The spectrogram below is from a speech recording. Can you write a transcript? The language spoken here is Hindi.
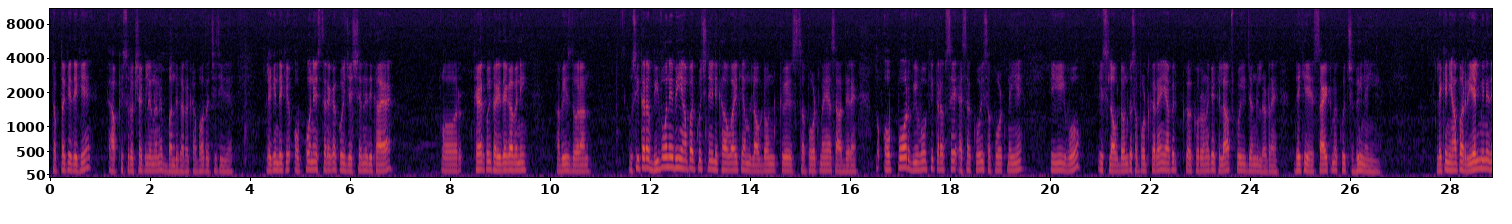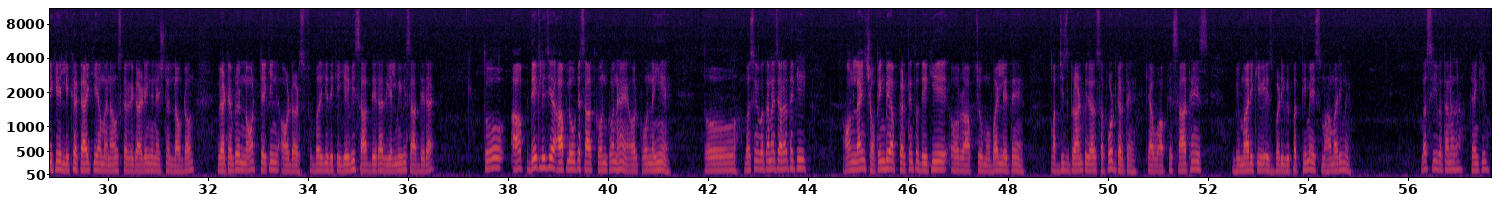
तब तक ये देखिए, आपकी सुरक्षा के लिए उन्होंने बंद कर रखा बहुत अच्छी चीज़ है। लेकिन देखिए ओप्पो ने इस तरह का कोई जेस्चर नहीं दिखाया है। और खैर, कोई ख़रीदेगा भी नहीं अभी इस दौरान। उसी तरह वीवो ने भी यहाँ पर कुछ नहीं लिखा हुआ है कि हम लॉकडाउन के सपोर्ट में या साथ दे रहे हैं। तो ओप्पो और वीवो की तरफ़ से ऐसा कोई सपोर्ट नहीं है कि वो इस लॉकडाउन को सपोर्ट कर रहे हैं या फिर कोरोना के ख़िलाफ़ कोई जंग लड़ रहे हैं? देखिए साइट में कुछ भी नहीं है। लेकिन यहाँ पर रियलमी ने देखिए, लिख रखा है कि हम अनाउंस कर regarding national lockdown we are temporarily not taking orders बस ये देखिए, ये भी साथ दे रहा है रियलमी भी साथ दे रहा है। तो आप देख लीजिए, आप लोगों के साथ कौन कौन है और कौन नहीं है। तो बस मैं बताना चाह रहा था कि ऑनलाइन शॉपिंग भी आप करते हैं तो देखिए, और आप जो मोबाइल लेते हैं आप जिस ब्रांड को ज़्यादा सपोर्ट करते हैं, क्या वो आपके साथ हैं इस बीमारी की, इस बड़ी विपत्ति में, इस महामारी में? बस ये बताना था। Thank you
